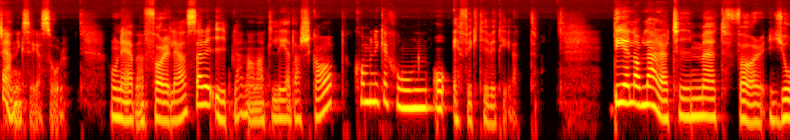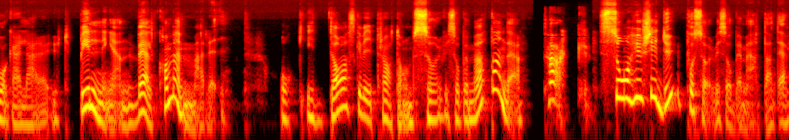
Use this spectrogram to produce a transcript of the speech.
träningsresor. Hon är även föreläsare i bland annat ledarskap, kommunikation och effektivitet. Del av lärarteamet för yogalärarutbildningen. Välkommen Marie! Och idag ska vi prata om service och bemötande. Tack! Så hur ser du på service och bemötande?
